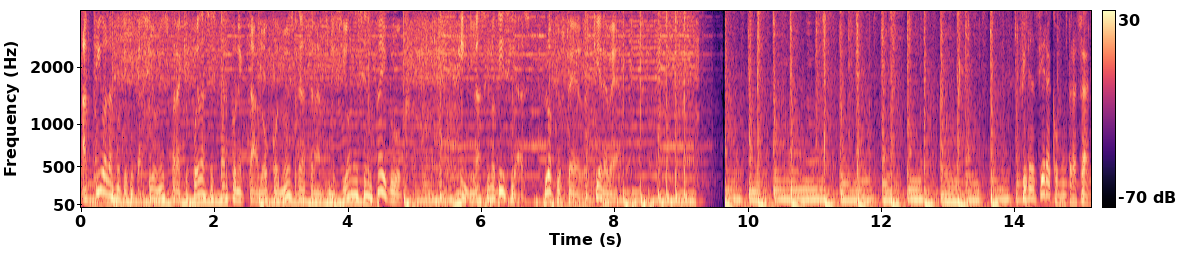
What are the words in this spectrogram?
Activa las notificaciones para que puedas estar conectado con nuestras transmisiones en Facebook. Enlace Noticias, lo que usted quiere ver. Financiera como Ultrasan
